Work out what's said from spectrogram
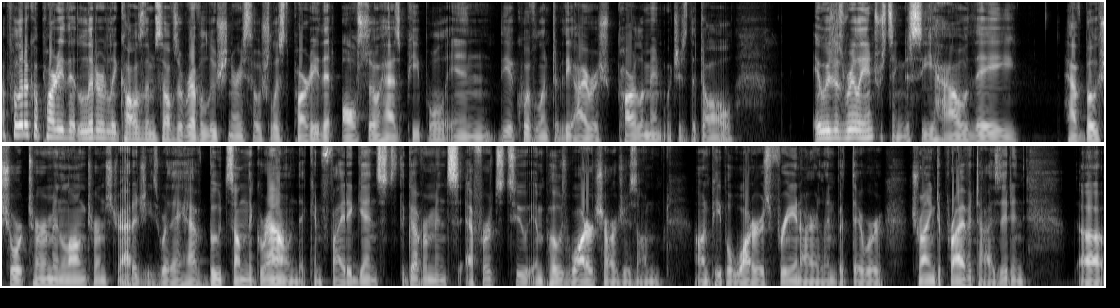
a political party that literally calls themselves a revolutionary socialist party that also has people in the equivalent of the Irish Parliament, which is the Dáil. It was just really interesting to see how they have both short term and long term strategies where they have boots on the ground that can fight against the government's efforts to impose water charges on, on people. Water is free in Ireland, but they were trying to privatize it. And uh,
